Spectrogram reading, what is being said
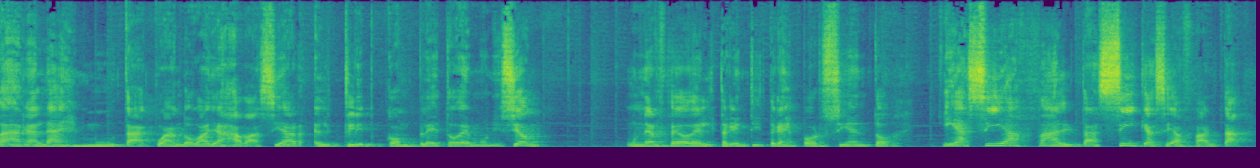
para la esmuta cuando vayas a vaciar el clip completo de munición. Un nerfeo del 33% que hacía falta, sí que hacía falta.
